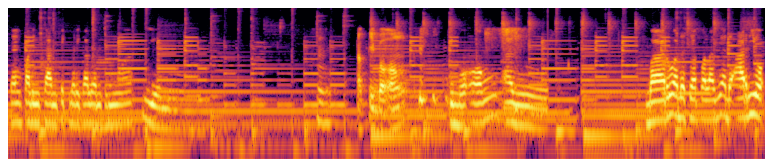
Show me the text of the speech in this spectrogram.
saya yang paling cantik dari kalian semua. Iya, tapi bohong si bohong. Aduh. Baru ada siapa lagi? Ada Aryo.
